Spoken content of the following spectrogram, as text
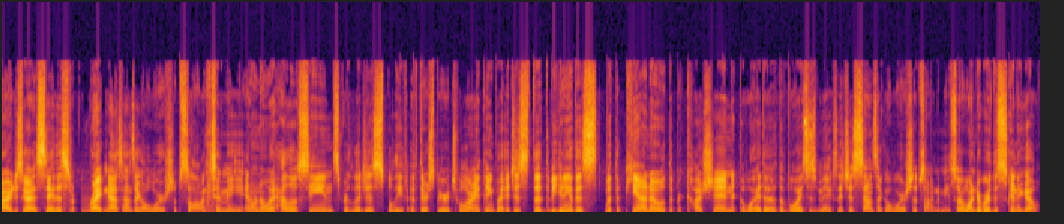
All right, just gotta say this right now sounds like a worship song to me. I don't know what Halocene's religious belief, if they're spiritual or anything, but it just the, the beginning of this with the piano, the percussion, the way the the voice is mixed, it just sounds like a worship song to me. So I wonder where this is gonna go.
